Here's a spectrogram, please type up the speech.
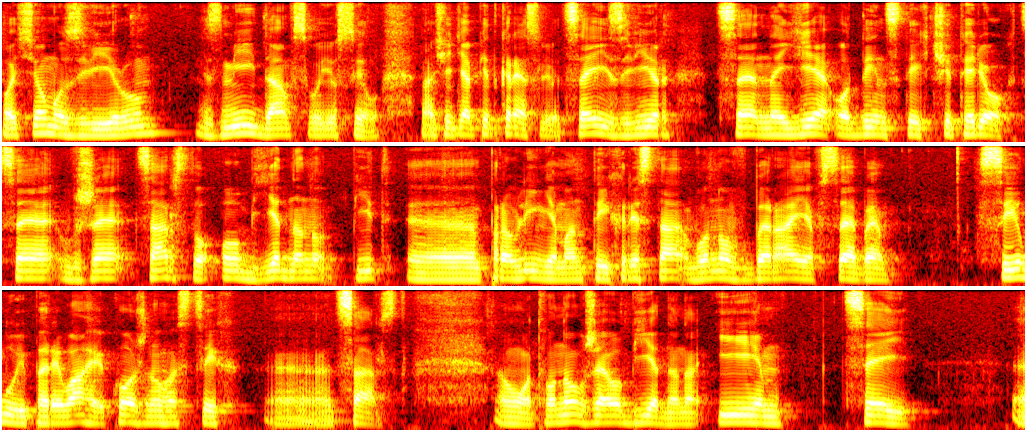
Оцьому звіру Змій дав свою силу. Значить, я підкреслюю, цей звір це не є один з тих чотирьох. Це вже царство об'єднано під е, правлінням Антихриста. Воно вбирає в себе силу і переваги кожного з цих е, царств. От, воно вже об'єднано. І цей, е,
